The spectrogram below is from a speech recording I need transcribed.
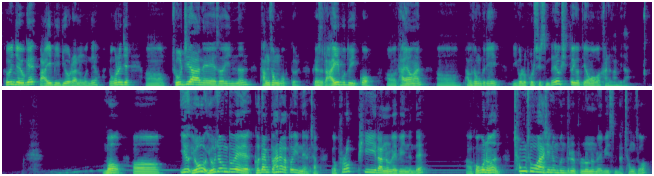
그리고 이제 요게 MyVideo라는 건데요. 요거는 이제 어, 조지아 내에서 있는 방송국들 그래서 라이브도 있고 어, 다양한 어, 방송들이 이걸로 볼 수 있습니다. 역시 또 이것도 영어가 가능합니다. 뭐, 어, 요, 요, 요 정도의, 그 다음에 또 하나가 또 있네요. 참, 요 Profi라는 앱이 있는데, 아, 그거는 청소하시는 분들을 부르는 앱이 있습니다. 청소.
